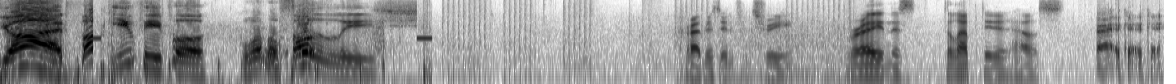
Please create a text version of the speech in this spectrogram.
god! Fuck you people! What the fuck? Holy sh! Crab there's infantry. Right in this dilapidated house. Right, okay, okay.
